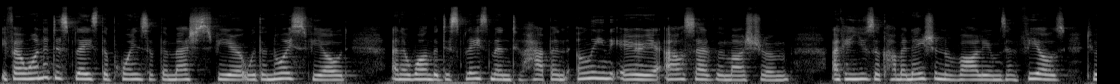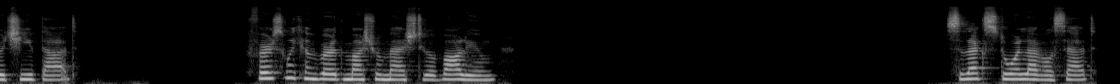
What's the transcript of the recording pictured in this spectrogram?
If I want to displace the points of the mesh sphere with a noise field, and I want the displacement to happen only in the area outside of the mushroom, I can use a combination of volumes and fields to achieve that. First, we convert the mushroom mesh to a volume, Select Store Level Set.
